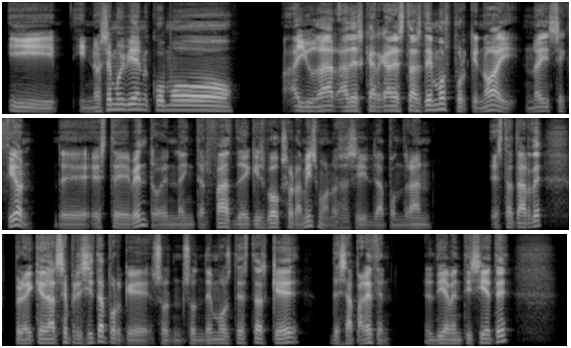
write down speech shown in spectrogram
Y, y, no sé muy bien cómo ayudar a descargar estas demos porque no hay, no hay sección de este evento en la interfaz de Xbox ahora mismo. No sé si la pondrán esta tarde, pero hay que darse prisita porque son, son demos de estas que desaparecen el día 27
